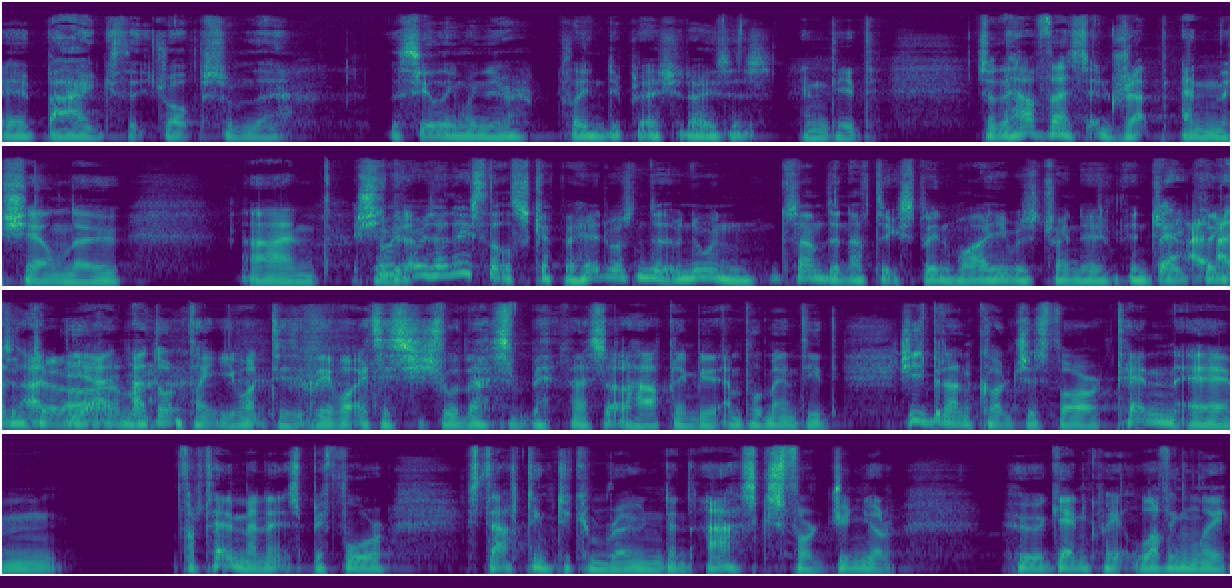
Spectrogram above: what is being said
uh, bags that drops from the, the ceiling when your plane depressurizes. Indeed. So they have this drip in Michelle now, and she's It was, been. it was a nice little skip ahead, wasn't it? No one, Sam didn't have to explain why he was trying to inject I, things I- into her I- yeah, arm. I don't think you want to. They wanted to show this this sort of happening being implemented. She's been unconscious for ten um, for ten minutes before starting to come round and asks for Junior, who again quite lovingly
